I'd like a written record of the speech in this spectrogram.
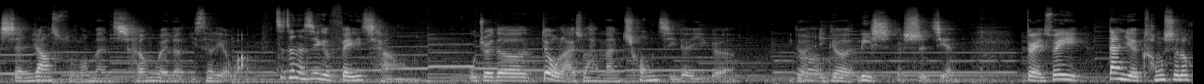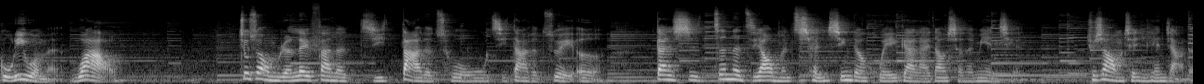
神让所罗门成为了以色列王。这真的是一个非常，我觉得对我来说还蛮冲击的一个一个、一个历史的事件。对，所以但也同时的鼓励我们，哇哦，就算我们人类犯了极大的错误、极大的罪恶，但是真的只要我们诚心的悔改，来到神的面前，就像我们前几天讲的，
